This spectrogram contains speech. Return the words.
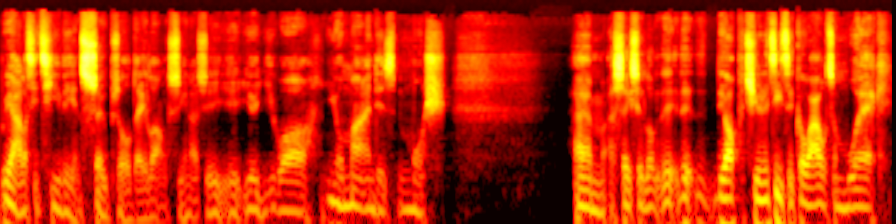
reality TV and soaps all day long. So you know, so you you, you are your mind is mush. Um, I say so. Look, the, the, the opportunity to go out and work,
